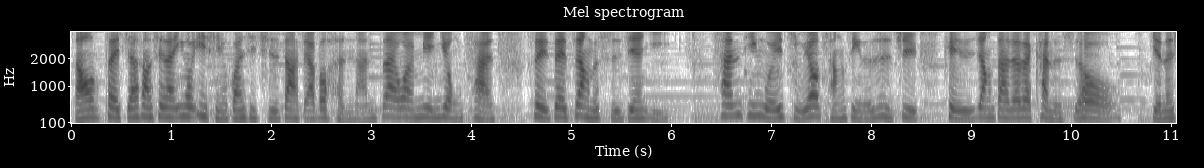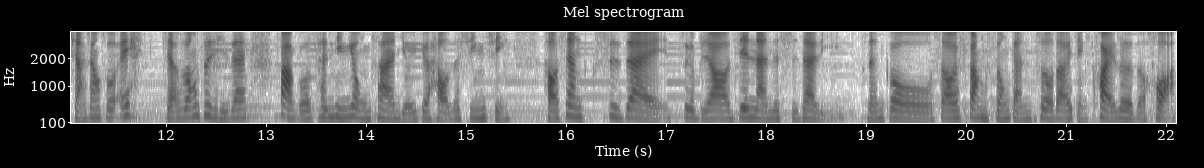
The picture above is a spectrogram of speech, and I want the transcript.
然后再加上现在因为疫情的关系，其实大家都很难在外面用餐，所以在这样的时间，以餐厅为主要场景的日剧，可以让大家在看的时候也能想象说，哎，假装自己在法国餐厅用餐，有一个好的心情。好像是在这个比较艰难的时代里，能够稍微放松，感受到一点快乐的话，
